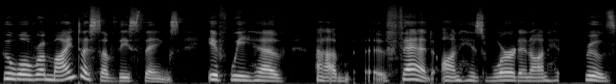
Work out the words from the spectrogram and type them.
who will remind us of these things if we have um, fed on his word and on his truths.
